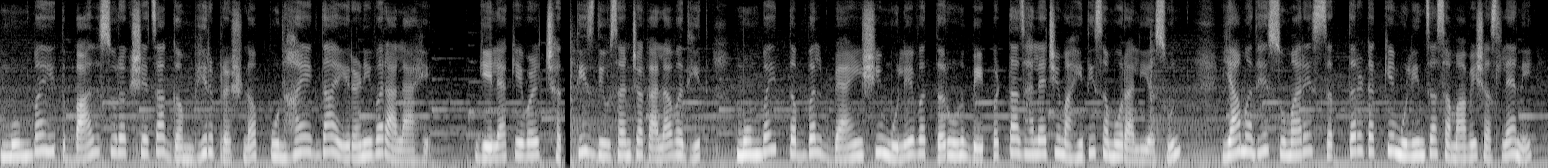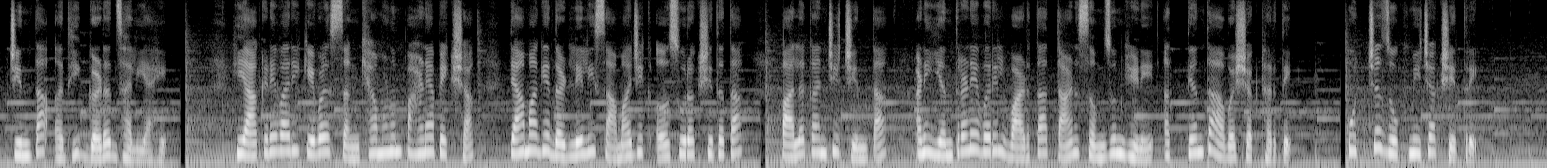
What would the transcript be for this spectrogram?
मुंबईत बाल सुरक्षेचा गंभीर प्रश्न पुन्हा एकदा ऐरणीवर आला आहे. गेल्या केवळ छत्तीस दिवसांच्या कालावधीत मुंबईत तब्बल ब्याऐंशी मुले व तरुण बेपत्ता झाल्याची माहिती समोर आली असून यामध्ये सुमारे सत्तर टक्के मुलींचा समावेश असल्याने चिंता अधिक गडद झाली आहे. ही आकडेवारी केवळ संख्या म्हणून पाहण्यापेक्षा त्यामागे दडलेली सामाजिक असुरक्षितता पालकांची चिंता आणि यंत्रणेवरील वाढता ताण समजून घेणे अत्यंत आवश्यक ठरते. उच्च जोखमीच्या क्षेत्रे.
